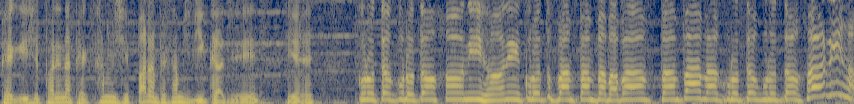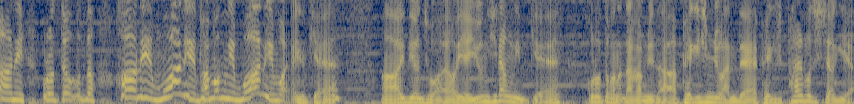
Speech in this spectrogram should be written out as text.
128이나 130, 빠른 132까지. 예. 꿀호떡 꿀호떡 honey honey 꿀호떡 빰빰빠바밤 빰빠바 꿀호떡 꿀호떡 honey honey 꿀호떡 꿀호떡 honey 뭐하니 밥 먹니 뭐하니 뭐 이렇게 아, 아이디어는 좋아요. 예, 윤희랑님께 꿀호떡 하나 나갑니다. 126 안 돼. 128부터 시작이야.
